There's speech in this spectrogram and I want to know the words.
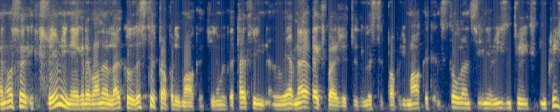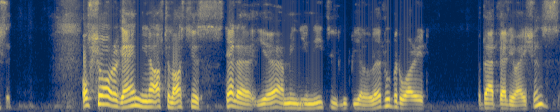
and also extremely negative on the local listed property market. You know, we've got totally, we have no exposure to the listed property market and still don't see any reason to increase it. Offshore, again, you know, after last year's stellar year, I mean, you need to be a little bit worried about valuations.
